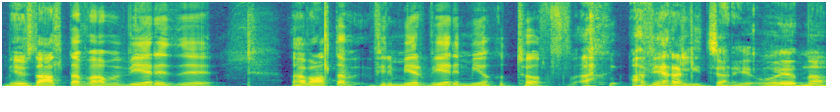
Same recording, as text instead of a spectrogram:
mér finnst alltaf hafa verið eh, það var alltaf fyrir mér verið mjög töff að vera lýtsari og hérna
